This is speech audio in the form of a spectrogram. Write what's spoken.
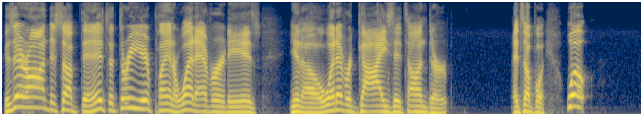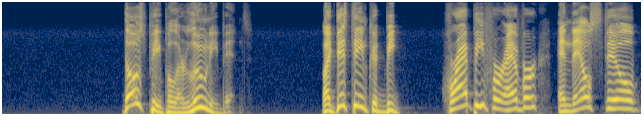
because they're on to something. It's a three-year plan or whatever it is you know, whatever guys it's under at some point. Well, those people are loony bins. Like, this team could be crappy forever, and they'll still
